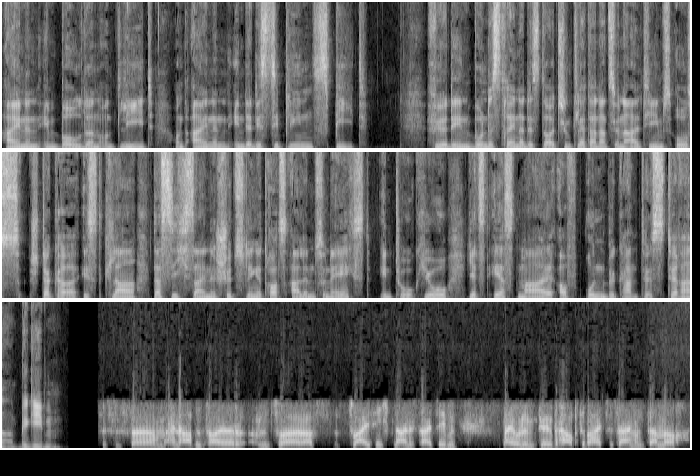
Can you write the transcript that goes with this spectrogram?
einen im Bouldern und Lead und einen in der Disziplin Speed. Für den Bundestrainer des deutschen Kletternationalteams Urs Stöcker ist klar, dass sich seine Schützlinge trotz allem zunächst in Tokio jetzt erstmal auf unbekanntes Terrain begeben. Ähm, ein Abenteuer und zwar aus zwei Sichten. Einerseits eben bei Olympia überhaupt dabei zu sein und dann noch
